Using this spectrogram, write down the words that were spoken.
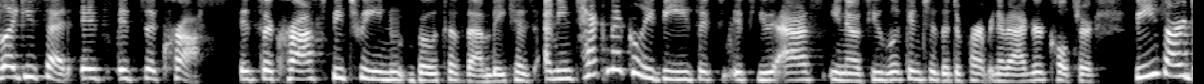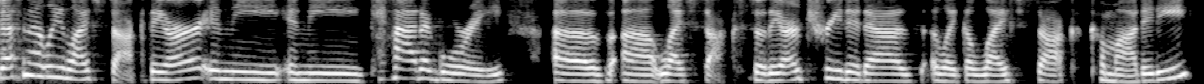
like you said it's it's a cross. It's a cross between both of them because i mean technically bees if, if you ask you know if you look into the department of agriculture bees are definitely livestock. They are in the in the category of uh, livestock. So they are treated as like a livestock commodity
